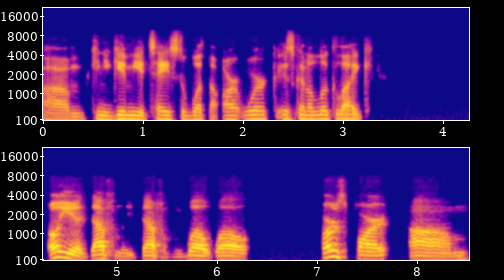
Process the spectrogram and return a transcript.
um, can you give me a taste of what the artwork is going to look like? Oh yeah, definitely, definitely. Well, well, first part, um,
